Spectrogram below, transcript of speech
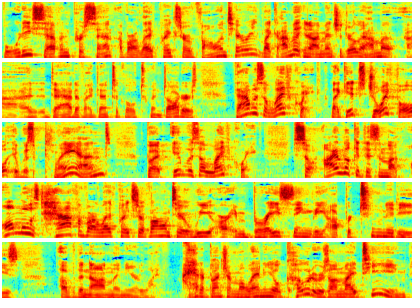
47% of our life quakes are voluntary. Like I'm, a, you know, I mentioned earlier, I'm a, uh, a, dad of identical twin daughters. That was a life quake. Like it's joyful. It was planned, but it was a life quake. So I look at this and like almost half of our life quakes are voluntary. We are embracing the opportunities of the nonlinear life. I had a bunch of millennial coders on my team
